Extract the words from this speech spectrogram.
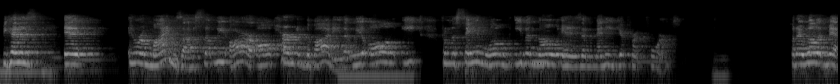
because it, it reminds us that we are all part of the body, that we all eat from the same loaf, even though it is in many different forms. But I will admit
